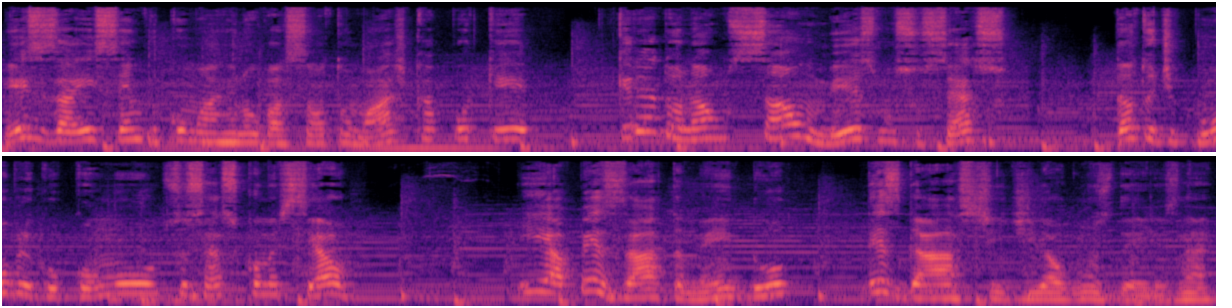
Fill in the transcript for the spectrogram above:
Esses aí sempre com uma renovação automática porque, querendo ou não, são mesmo sucesso, tanto de público como sucesso comercial. E apesar também do desgaste de alguns deles, né?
